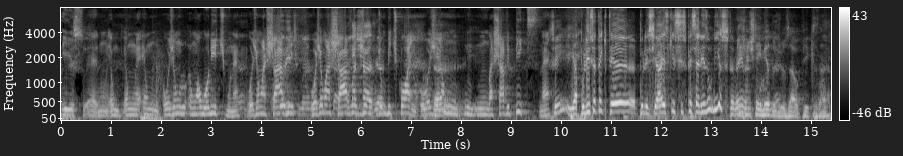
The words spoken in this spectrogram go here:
Isso, é um, é um, é um, é um hoje é um, é um algoritmo, né? É. Hoje é uma chave, é. hoje é uma chave, uma chave de, um, de, um Bitcoin, hoje é, um, uma chave Pix, né? Sim, e a polícia tem que ter policiais que se especializam nisso também, a né? A gente tem medo de usar o Pix, né?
